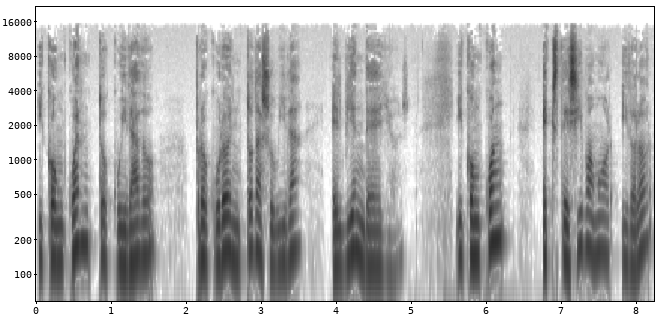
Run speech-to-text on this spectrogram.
y con cuánto cuidado procuró en toda su vida el bien de ellos, y con cuán excesivo amor y dolor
